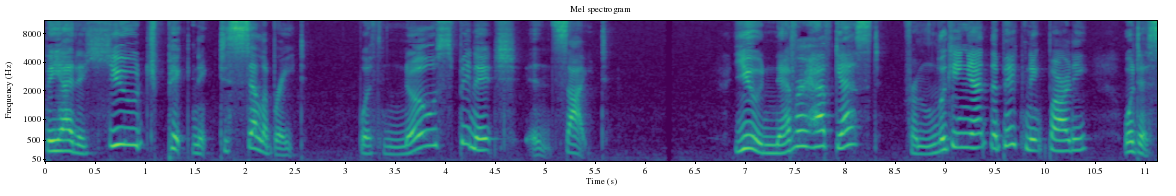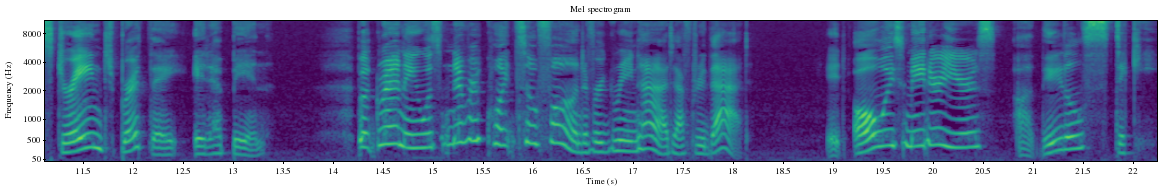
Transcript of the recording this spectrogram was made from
They had a huge picnic to celebrate, with no spinach in sight. You'd never have guessed, from looking at the picnic party, what a strange birthday it had been. But Granny was never quite so fond of her green hat after that. It always made her ears a little sticky.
